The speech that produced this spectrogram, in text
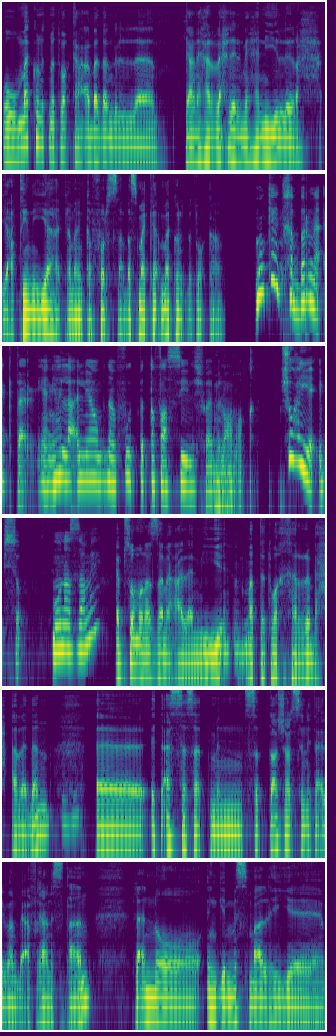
وما كنت متوقع ابدا ال- يعني هالرحلة المهنية اللي رح يعطيني إياها كمان كفرصة بس ما ما كنت متوقعها ممكن تخبرنا أكثر يعني هلأ اليوم بدنا نفوت بالتفاصيل شوي بالعمق. شو هي إبسو؟ منظمة؟ إبسو منظمة عالمية ما بتتوخر ربح ابدا. آه، اتأسست من 16 سنة تقريبا بأفغانستان لأنه إنجي مسمال هي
